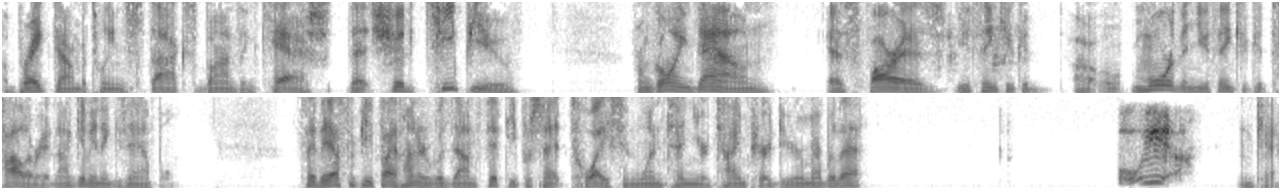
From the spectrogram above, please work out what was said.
a breakdown between stocks, bonds, and cash that should keep you from going down as far as you think you could, uh, more than you think you could tolerate. And I'll give you an example. Say the S&P 500 was down 50% twice in one 10 year time period. Do you remember that? Oh, yeah. Okay.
